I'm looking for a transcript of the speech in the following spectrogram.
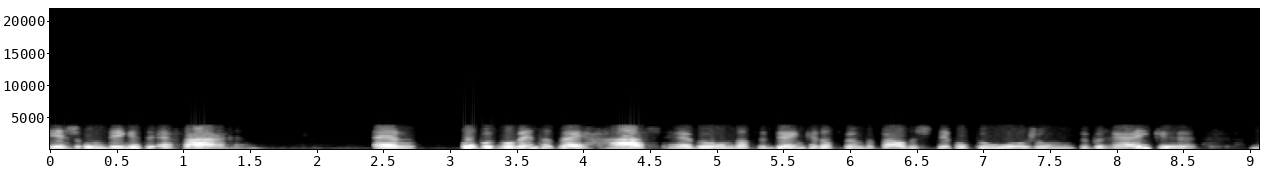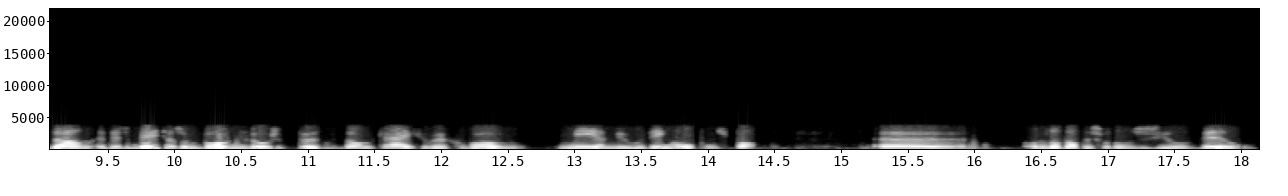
is om dingen te ervaren. En op het moment dat wij haast hebben, omdat we denken dat we een bepaalde stip op de horizon moeten bereiken, dan het is een beetje als een bodemloze put. Dan krijgen we gewoon meer nieuwe dingen op ons pad. Uh, omdat dat is wat onze ziel wil.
